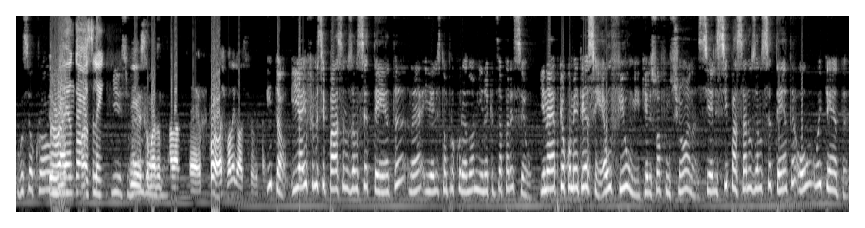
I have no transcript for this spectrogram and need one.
Russell Crowe. E o Ryan Gosling. Isso, Ryan Isso, Gosling. Mano, é, pô, eu acho legal esse filme, cara. Então, e aí o filme se passa nos anos 70, né? E eles estão procurando uma menina que desapareceu. E na época eu comentei assim: é um filme que ele só funciona se ele se passar nos anos 70 ou 80.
